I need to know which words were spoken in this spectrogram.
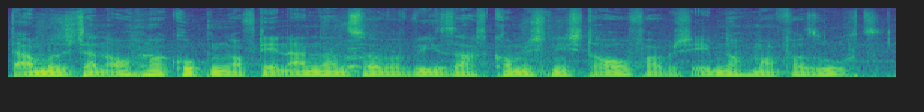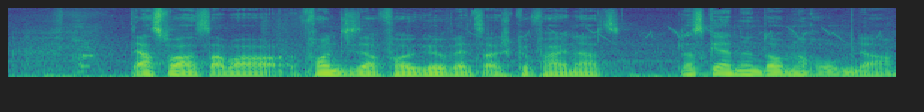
da muss ich dann auch mal gucken. Auf den anderen Server, wie gesagt, komme ich nicht drauf. Habe ich eben noch mal versucht. Das war es aber von dieser Folge. Wenn es euch gefallen hat, lasst gerne einen Daumen nach oben da.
